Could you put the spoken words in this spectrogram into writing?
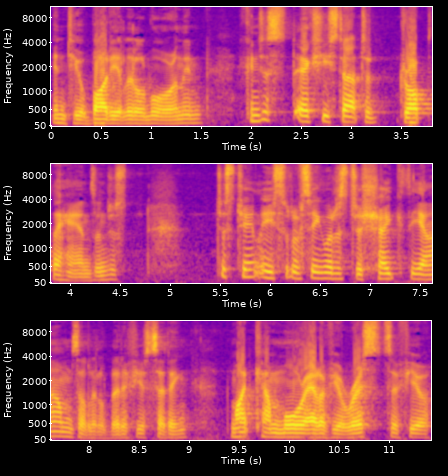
into your body a little more. And then you can just actually start to drop the hands and just, just gently sort of seeing what it is to shake the arms a little bit if you're sitting might come more out of your wrists if you're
